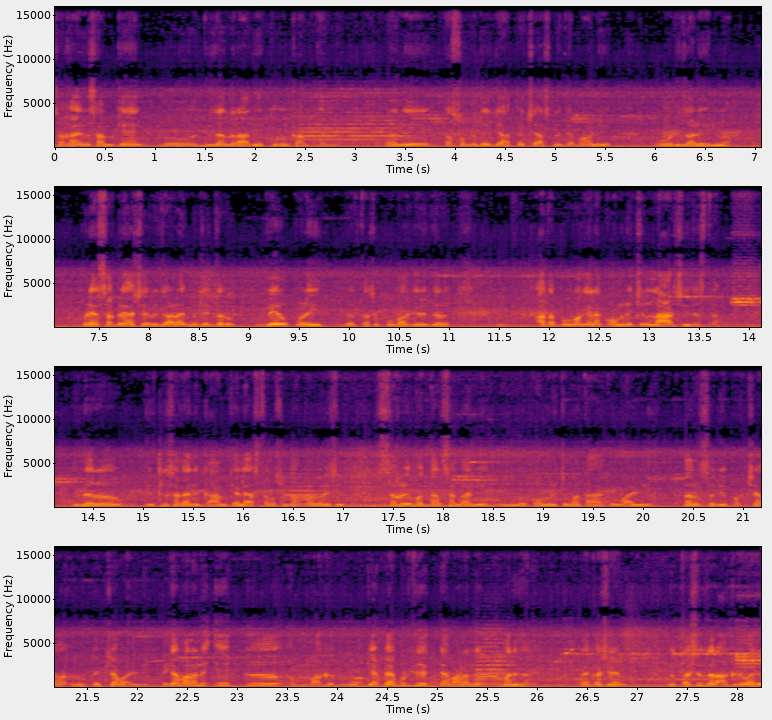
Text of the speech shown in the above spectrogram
सगळ्यांनी सामकें दिजान दिसान रात एक करून काम केलें आनी तसो म्हणजे जे अपेक्षा आसले त्या प्रमाणे हो रिजल्ट येयलो ना. पूण हे सगळे असे रिजल्ट म्हणजे जर वेव पळयत जर तसं पळोवपाक गेले जर आतां पळोवपाक गेल्यार काँग्रेसची लाडशी दिसता जर इतलें सगळ्यांनी काम केलें आसतना सुद्दां काँग्रेसी सगळे मतदारसंघांनी काँग्रेसची मतां ती वाडली तर सगळी पक्षा पेक्षा वाडली त्या मानाने एक म्हाका केप्या एक त्या मानाने बरें जालें कशें जर तशें जर आकडेवारी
